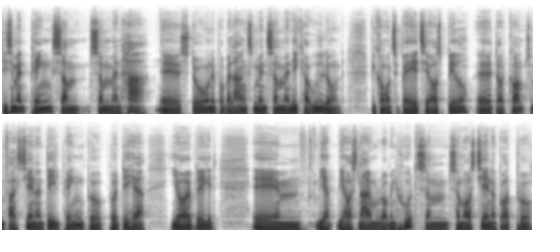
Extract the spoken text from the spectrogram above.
Det er simpelthen penge, som, som man har øh, stående på balancen, men som man ikke har udlånt. Vi kommer tilbage til også Bill.com, øh, som faktisk tjener en del penge på, på det her i øjeblikket. Øh, vi, har, vi har også snakket om Robin Hood, som, som også tjener godt på,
